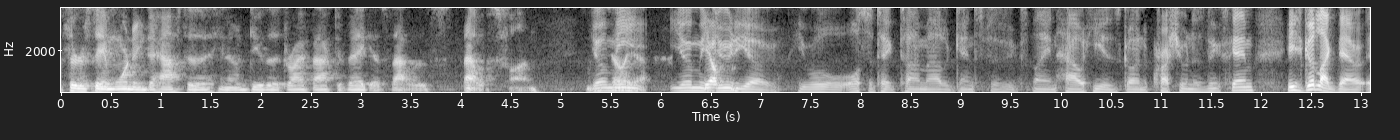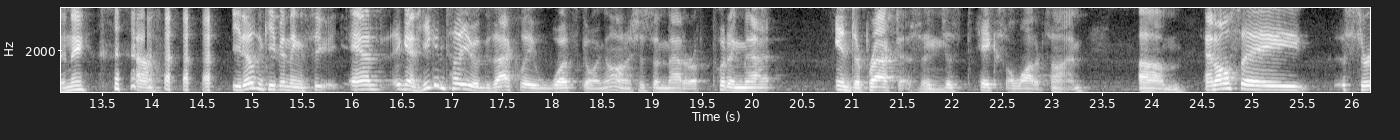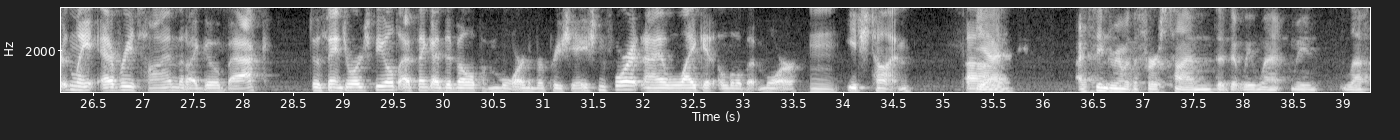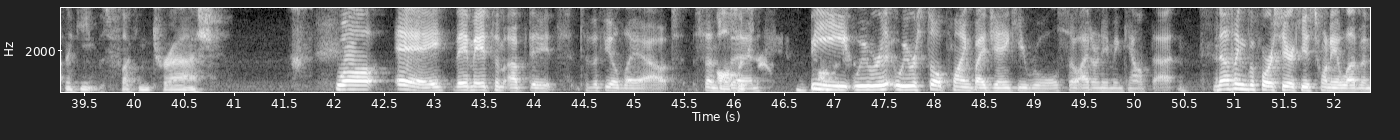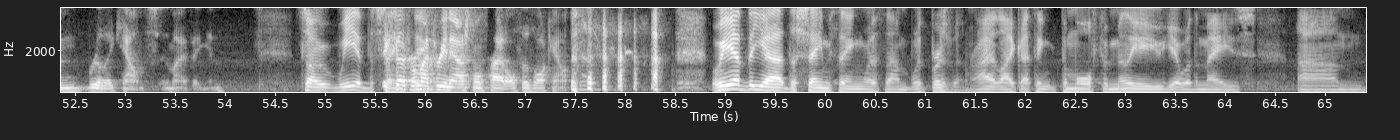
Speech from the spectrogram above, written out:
Thursday morning to have to, you know, do the drive back to Vegas. That was that was fun. Yomi Yomi yep. Dudio. He will also take time out again to explain how he is going to crush you in his next game. He's good like that, isn't he? yeah. He doesn't keep anything secret. And again, he can tell you exactly what's going on. It's just a matter of putting that into practice. Mm. It just takes a lot of time. Um, and I'll say, certainly every time that I go back to the St. George field, I think I develop more of appreciation for it, and I like it a little bit more mm. each time. Um, yeah, I, I seem to remember the first time that, that we went, we left thinking it was fucking trash. Well, a they made some updates to the field layout since also then, true. B, we were we were still playing by janky rules, so I don't even count that. Nothing before Syracuse 2011 really counts, in my opinion. So we have the same Except for my thing- three nationals titles, those all count. we had the uh, the same thing with um with Brisbane, right? Like I think the more familiar you get with the maze, um,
